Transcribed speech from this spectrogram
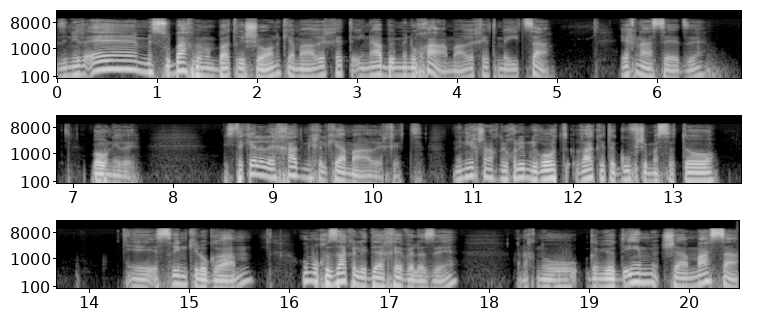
זה נראה מסובך במבט ראשון, כי המערכת אינה במנוחה, המערכת מאיצה. איך נעשה את זה? בואו נראה. נסתכל על אחד מחלקי המערכת. נניח שאנחנו יכולים לראות רק את הגוף שמסתו 20 קילוגרם. הוא מוחזק על ידי החבל הזה. אנחנו גם יודעים שהמסה,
